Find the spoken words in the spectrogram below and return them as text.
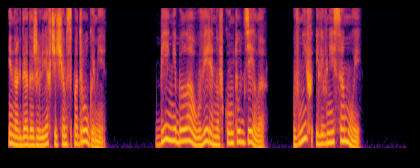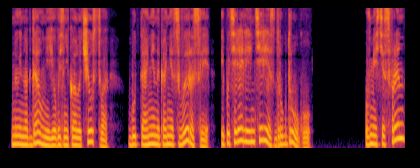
Иногда даже легче, чем с подругами. Би не была уверена, в ком тут дело, в них или в ней самой. Но иногда у нее возникало чувство, будто они наконец выросли и потеряли интерес друг к другу. Вместе с Френ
